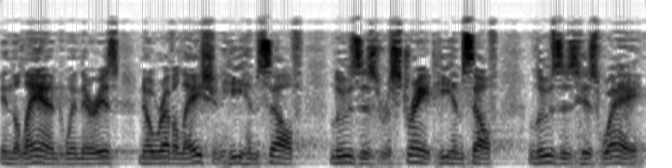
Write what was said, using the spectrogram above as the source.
in the land, when there is no revelation, he himself loses restraint. He himself loses his way.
